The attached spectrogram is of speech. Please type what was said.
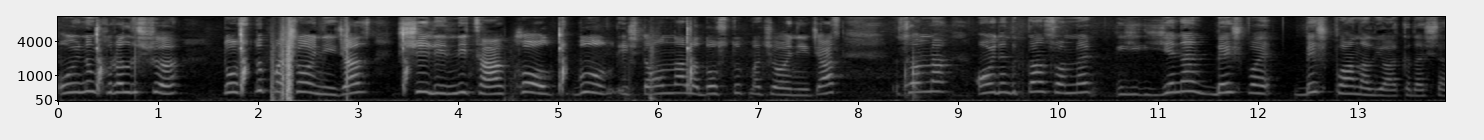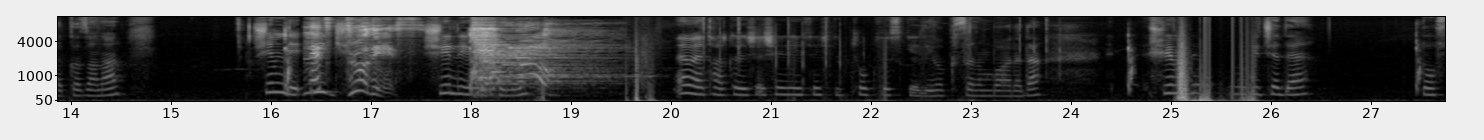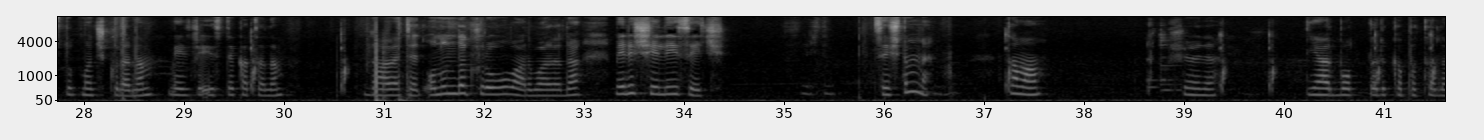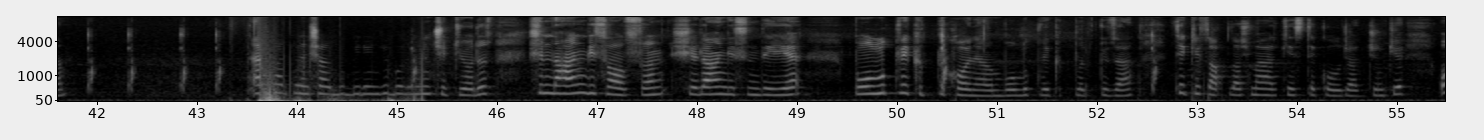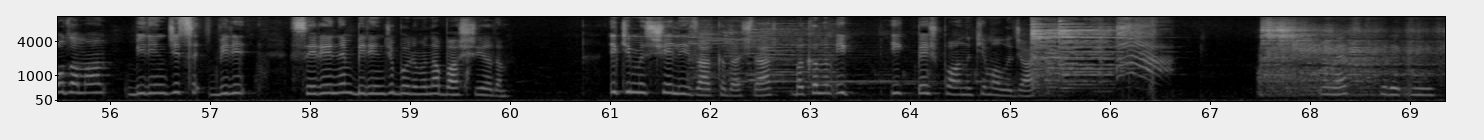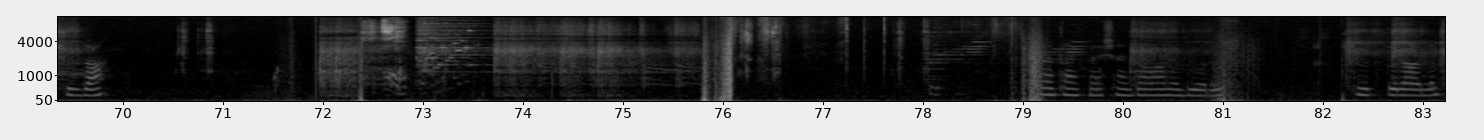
oyunun kuralı şu. Dostluk maçı oynayacağız. Shelly, Nita, Colt, Bull işte onlarla dostluk maçı oynayacağız. Sonra oynadıktan sonra yenen 5 5 puan alıyor arkadaşlar kazanan. Şimdi ilk. Shelly'yi seçelim. Evet arkadaşlar Shelly'yi seçtik. Çok ses geliyor kısanın bu arada. Şimdi Meriç'e de dostluk maçı kuralım. Meriç'e istek atalım. Davet et. Onun da Crow'u var bu arada. Meriç Shelly'yi seç. Seçtim. Seçtin mi? Tamam. Şöyle. Diğer botları kapatalım. Evet arkadaşlar bu birinci bölümünü çekiyoruz. Şimdi hangisi olsun? Shelly hangisinde iyi? Bolluk ve kıtlık oynayalım. Bolluk ve kıtlık güzel. Tek hesaplaşma herkes tek olacak çünkü. O zaman birinci biri, serinin birinci bölümüne başlayalım. İkimiz Shelly'yiz arkadaşlar. Bakalım ilk ilk 5 puanı kim alacak? Evet, direkt Melik şurada. Evet arkadaşlar devam ediyoruz. Büyükleri alalım.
